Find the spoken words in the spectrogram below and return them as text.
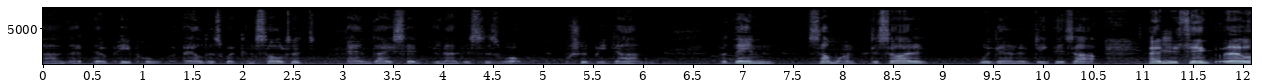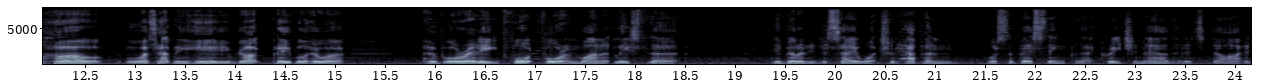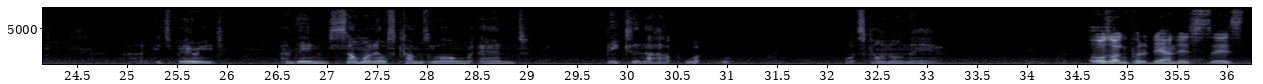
uh, that the people elders were consulted and they said you know this is what should be done but then someone decided we're going to dig this up and Yeah. you think well, well what's happening here you've got people who are who've already fought for and won at least the the ability to say what should happen, what's the best thing for that creature now that it's died, uh, it's buried, and then someone else comes along and digs it up. What, what what's going on there? all I can put it down to is there's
